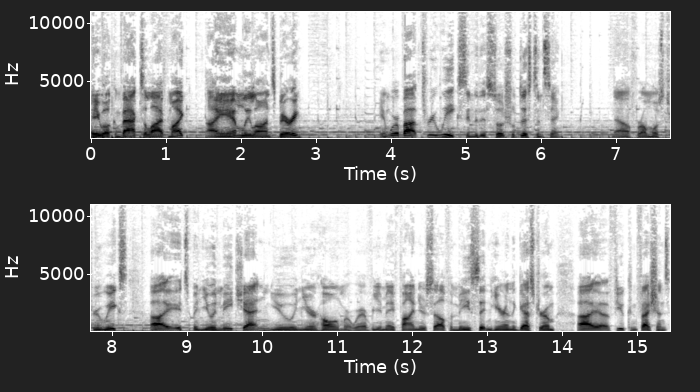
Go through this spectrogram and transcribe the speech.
Hey, welcome back to Live Mic. I am Lee Lonsberry, and we're about three weeks into this social distancing. Now, for almost three weeks, uh, it's been you and me chatting, you in your home or wherever you may find yourself, and me sitting here in the guest room. Uh, a few confessions.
